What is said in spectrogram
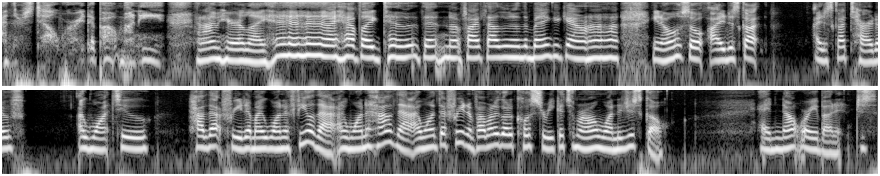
and they're still worried about money. And I'm here like, I have like 10, 10 5,000 in the bank account, you know? So I just got, I just got tired of, I want to have that freedom. I want to feel that. I want to have that. I want the freedom. If I want to go to Costa Rica tomorrow, I want to just go and not worry about it. Just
